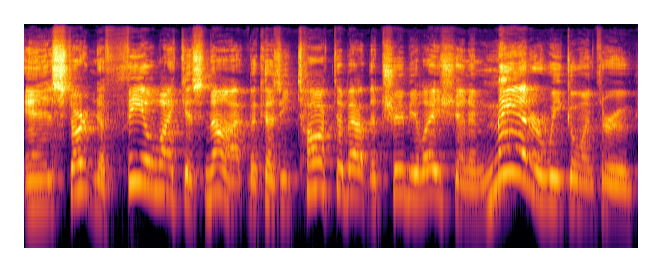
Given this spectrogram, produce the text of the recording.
and it's starting to feel like it's not because he talked about the tribulation, and man, are we going through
